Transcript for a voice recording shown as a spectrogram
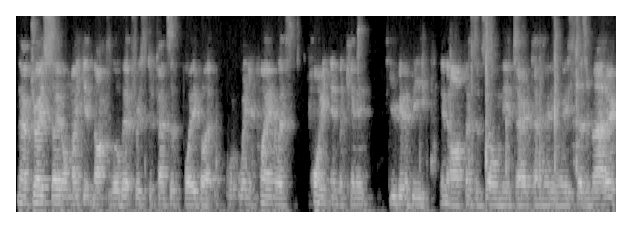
Now Draisaitl might get knocked a little bit for his defensive play, but when you're playing with Point and MacKinnon, you're going to be in the offensive zone the entire time, anyways. It doesn't matter.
